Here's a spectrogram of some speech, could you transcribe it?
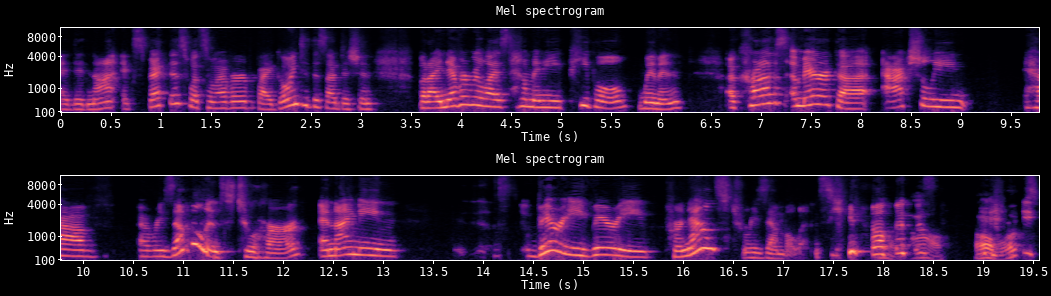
i did not expect this whatsoever by going to this audition but i never realized how many people women across america actually have a resemblance to her and i mean very very pronounced resemblance you know Oh, wow. Oh, whoops.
